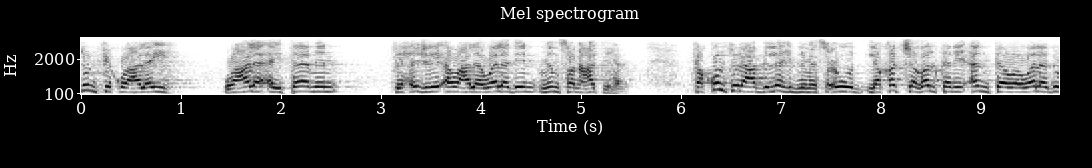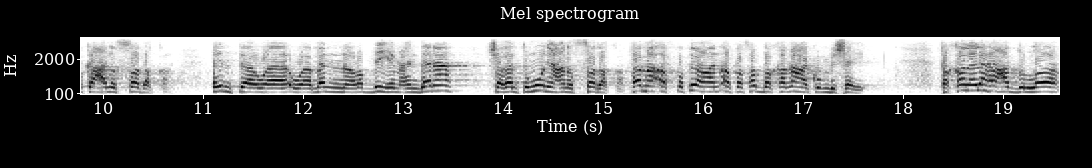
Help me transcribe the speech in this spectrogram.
تنفق عليه وعلى أيتام في حجر أو على ولد من صنعتها. فقلت لعبد الله بن مسعود لقد شغلتني أنت وولدك عن الصدقة. أنت ومن ربهم عندنا شغلتموني عن الصدقة. فما أستطيع أن أتصدق معكم بشيء. فقال لها عبد الله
